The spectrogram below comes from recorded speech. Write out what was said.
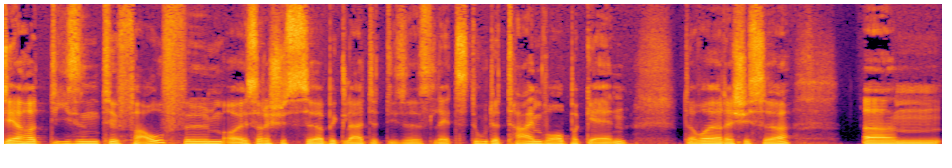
der hat diesen TV-Film als Regisseur begleitet, dieses Let's Do the Time Warp Again. Da war er Regisseur. Ähm,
